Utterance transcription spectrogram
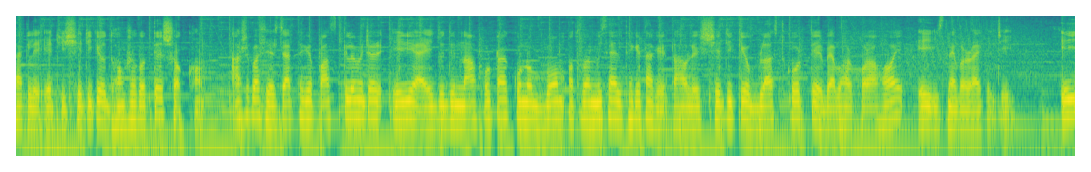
থাকলে এটি সেটিকেও ধ্বংস করতে সক্ষম। আশেপাশের চার থেকে পাঁচ কিলোমিটার এরিয়ায় যদি না ফোটা কোনো বোম অথবা মিসাইল থেকে থাকে, তাহলে সেটিকেও ব্লাস্ট করতে ব্যবহার করা হয় এই স্নাইপার রাইফেলটি। এই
